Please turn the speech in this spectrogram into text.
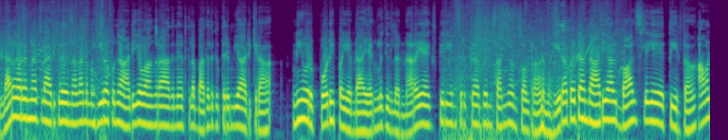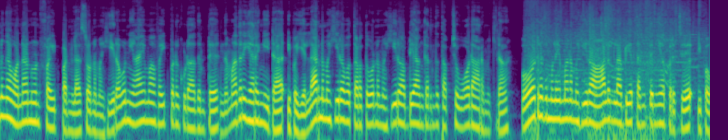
எல்லாரும் வர நேரத்தில் அடிக்கிறதுனால நம்ம ஹீரோ கொஞ்சம் அடிய வாங்குறான். அந்த நேரத்தில் பதிலுக்கு திரும்பியும் அடிக்கிறான். நீ ஒரு பொடி பையன்டா. எங்களுக்கு இதில் நிறைய எக்ஸ்பீரியன்ஸ் இருக்கு அப்படின்னு சஞ்சோன் சொல்கிறான் நம்ம ஹீரோ போயிட்டு அந்த அடியால் பால்ஸ்லேயே ஏற்றிருந்தான் அவனுங்க ஒன் ஆன் ஒன் ஃபைட் பண்ணல. ஸோ நம்ம ஹீரோவும் நியாயமாக ஃபைட் பண்ணக்கூடாதுன்ட்டு இந்த மாதிரி இறங்கிட்டா. இப்போ எல்லாரும் நம்ம ஹீரோவை துரத்துவோம். நம்ம ஹீரோ அப்படியே அங்கேருந்து தப்பிச்சு ஓட ஆரம்பிக்கிறான். ஓடுறது மூலயமா நம்ம ஹீரோ ஆளுங்களை அப்படியே தனித்தனியாக பிரிச்சு இப்போ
